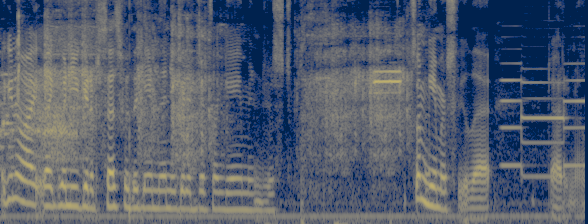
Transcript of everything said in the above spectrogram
Like, you know, I, like when you get obsessed with a game, then you get a different game, and just some gamers feel that. I don't know.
